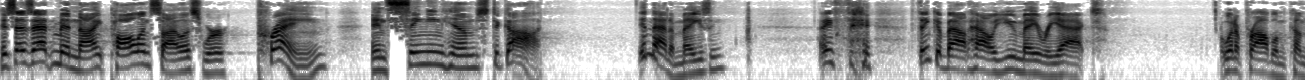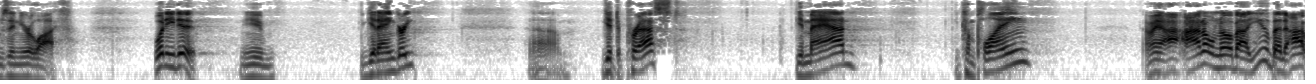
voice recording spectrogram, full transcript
It says, At midnight, Paul and Silas were praying and singing hymns to God. Isn't that amazing? I mean, th- think about how you may react when a problem comes in your life. What do you do? You, get angry, um, get depressed, get mad, complain. I mean, I, I, don't know about you, but I,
